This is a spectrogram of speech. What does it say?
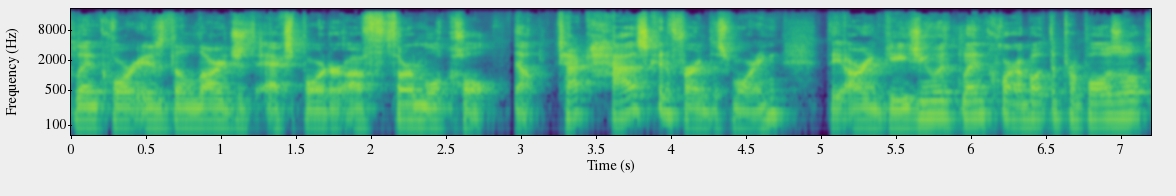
Glencore is the largest exporter of thermal coal. Now, Teck has confirmed this morning they are engaging with Glencore about the proposal,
